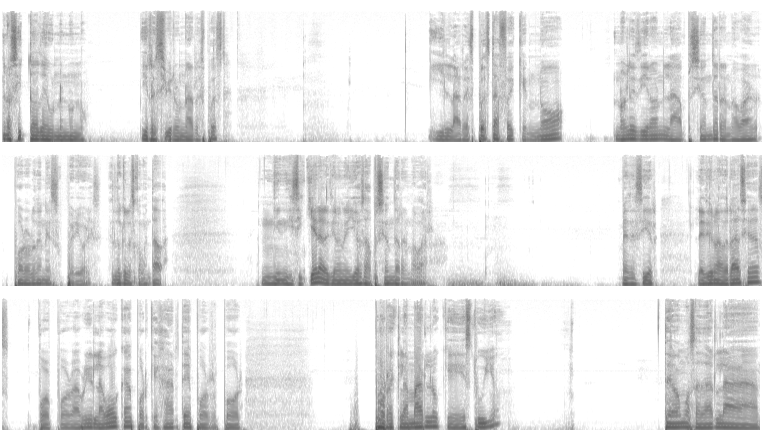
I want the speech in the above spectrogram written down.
lo citó de uno en uno y recibieron una respuesta. Y la respuesta fue que no, no les dieron la opción de renovar por órdenes superiores. Es lo que les comentaba. Ni, ni siquiera les dieron ellos la opción de renovar. Es decir, le dieron las gracias por, por abrir la boca, por quejarte, por, por, por reclamar lo que es tuyo. Te vamos a dar la,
